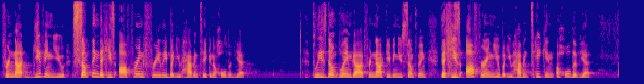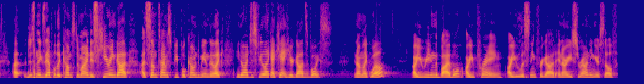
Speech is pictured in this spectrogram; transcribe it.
for not giving you something that He's offering freely, but you haven't taken a hold of yet. Please don't blame God for not giving you something that He's offering you, but you haven't taken a hold of yet. Uh, just an example that comes to mind is hearing God. Uh, sometimes people come to me and they're like, you know, I just feel like I can't hear God's voice. And I'm like, well, are you reading the Bible? Are you praying? Are you listening for God? And are you surrounding yourself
